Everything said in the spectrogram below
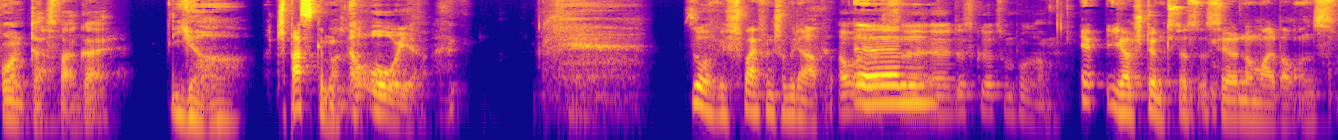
Und das war geil. Ja, Spaß gemacht. Oh ja. So, wir schweifen schon wieder ab. Aber das, Ähm, äh, das gehört zum Programm. ja, stimmt, das ist ja normal bei uns.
